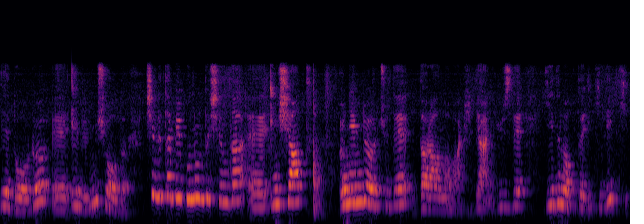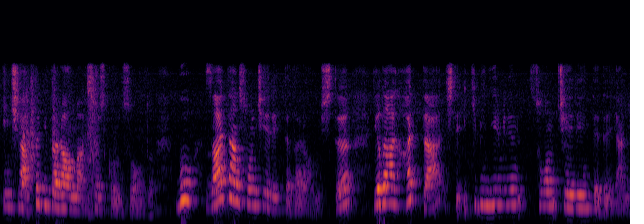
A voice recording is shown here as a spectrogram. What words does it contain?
büyümeye doğru e, evrilmiş oldu. Şimdi tabii bunun dışında e, inşaat önemli ölçüde daralma var. Yani %7.2'lik inşaatta bir daralma söz konusu oldu. Bu zaten son çeyrekte daralmıştı. Ya da hatta işte 2020'nin son çeyreğinde de yani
